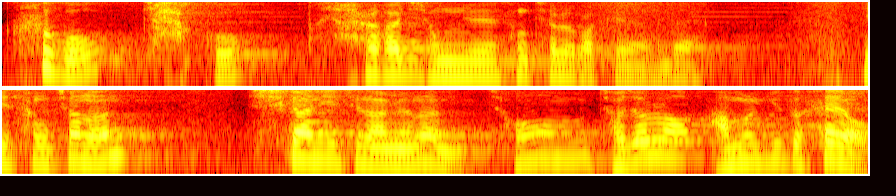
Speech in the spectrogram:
크고 작고 여러 가지 종류의 상처를 받게 되는데 이 상처는 시간이 지나면은 저절로 아물기도 해요.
